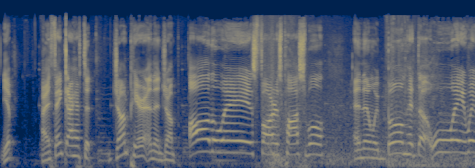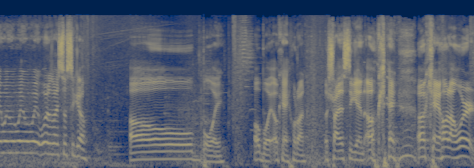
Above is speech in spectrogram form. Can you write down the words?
yep. I think I have to jump here and then jump all the way as far as possible. And then we boom, hit the, wait, wait, wait, wait, wait, wait, where am I supposed to go? Oh boy. Oh boy, okay, hold on. Let's try this again. Okay, okay, hold on, we're,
